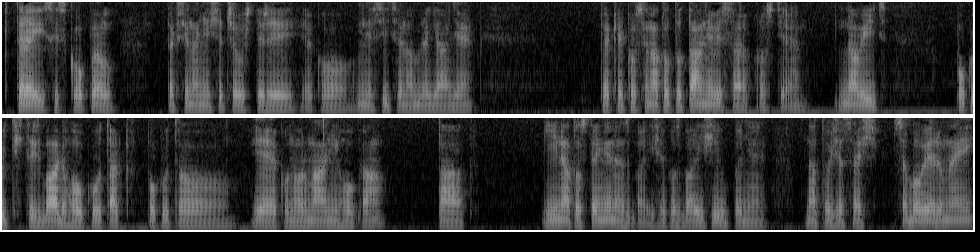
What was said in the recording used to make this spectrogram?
který si skoupil, tak si na něj šetřil čtyři jako měsíce na brigádě, tak jako se na to totálně vyser prostě. Navíc, pokud chceš zbalit holku, tak pokud to je jako normální holka, tak ji na to stejně nezbalíš, jako zbalíš ji úplně na to, že seš sebovědomý,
